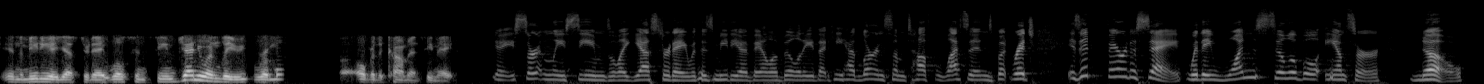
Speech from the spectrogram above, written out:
in the media yesterday, Wilson seemed genuinely remorseful uh, over the comments he made. Yeah, he certainly seemed like yesterday with his media availability that he had learned some tough lessons. But, Rich, is it fair to say, with a one syllable answer, no,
